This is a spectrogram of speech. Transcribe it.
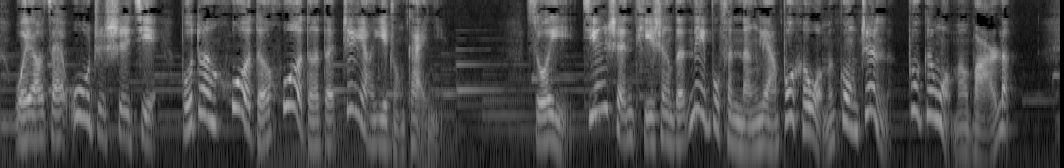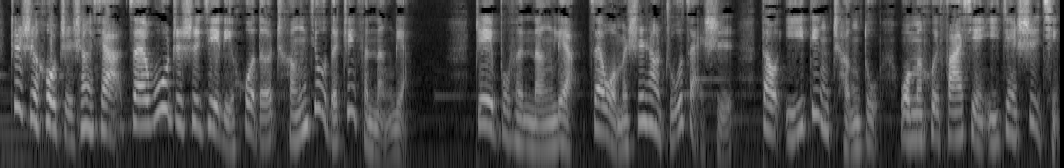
“我要在物质世界不断获得、获得”的这样一种概念。所以，精神提升的那部分能量不和我们共振了，不跟我们玩了。这时候，只剩下在物质世界里获得成就的这份能量。这部分能量在我们身上主宰时，到一定程度，我们会发现一件事情：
